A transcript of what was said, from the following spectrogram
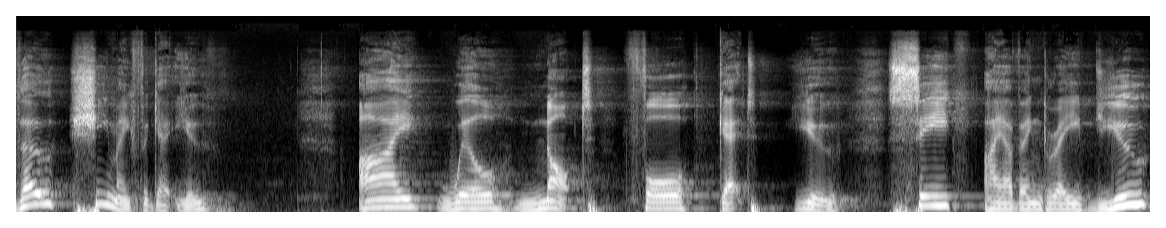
though she may forget you, I will not forget you. See, I have engraved you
